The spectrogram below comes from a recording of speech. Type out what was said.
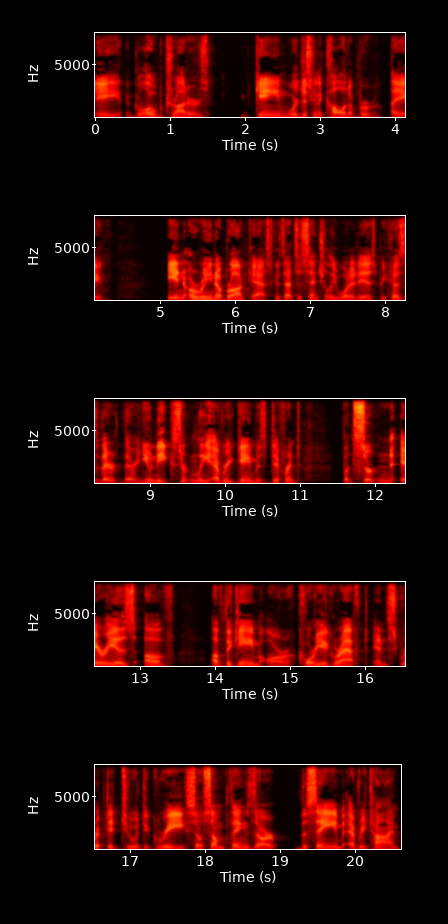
a Globetrotters game? We're just going to call it a, a in arena broadcast because that's essentially what it is. Because they're they're unique. Certainly, every game is different, but certain areas of of the game are choreographed and scripted to a degree. So some things are the same every time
